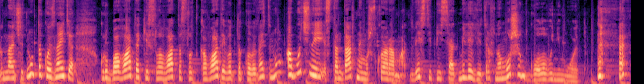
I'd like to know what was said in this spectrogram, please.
Значит, ну такой, знаете, грубовато, кисловато, сладковатый, вот такой, вот, знаете, ну обычный стандартный мужской аромат. 250 миллилитров, но муж им голову не моет.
